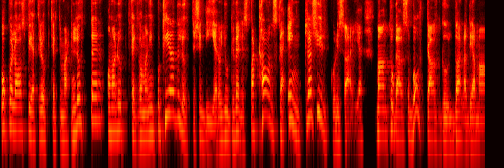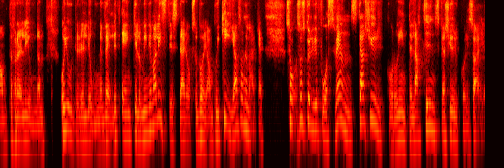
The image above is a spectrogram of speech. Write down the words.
och Olaus Petri upptäckte Martin Luther och man upptäckte att man importerade Luthers idéer och gjorde väldigt spartanska, enkla kyrkor i Sverige. Man tog alltså bort allt guld och alla diamanter från religionen och gjorde religionen väldigt enkel och minimalistisk. Där är också början på Ikea som ni märker. Så, så skulle vi få svenska kyrkor och inte latinska kyrkor i Sverige.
